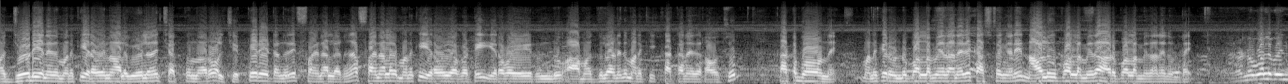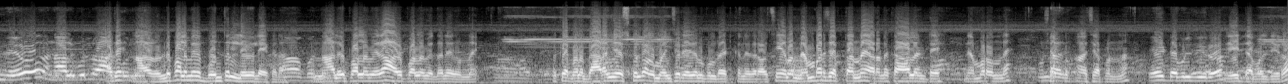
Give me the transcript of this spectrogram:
ఆ జోడీ అనేది మనకి ఇరవై నాలుగు వేలు అనేది చెప్తున్నారు. వాళ్ళు చెప్పే రేట్ అనేది ఫైనల్ అనేది. ఫైనల్ మనకి ఇరవై ఒకటి ఇరవై రెండు ఆ మధ్యలో అనేది మనకి కట్ట అనేది రావచ్చు. కట్ట బాగున్నాయి. మనకి రెండు పళ్ళ మీద అనేది కష్టం కానీ నాలుగు పళ్ళ మీద ఆరు పళ్ళ మీద అనేది ఉంటాయి. రెండు లేవు నాలుగు అదే రెండు పళ్ళ మీద బొంతులు లేవులే ఇక్కడ. నాలుగు పళ్ళ మీద ఆరు పళ్ళ మీద అనేది ఉన్నాయి. ఓకే. మనం బేరం చేసుకుంటే ఒక మంచి రీజనబుల్ రేట్ అనేది రావచ్చు. ఏమైనా నెంబర్ చెప్తానా? ఎవరైనా కావాలంటే. నెంబర్ ఉందా? చెప్పండి. Eight double zero. Eight double zero.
